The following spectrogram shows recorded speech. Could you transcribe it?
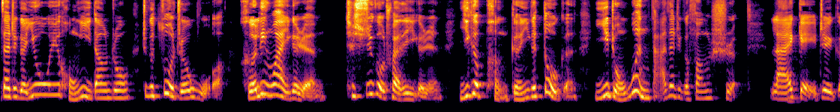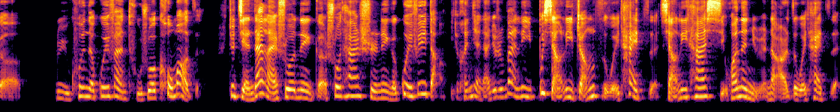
在这个《幽微弘毅》当中，这个作者我和另外一个人是虚构出来的一个人，一个捧哏，一个逗哏，以一种问答的这个方式来给这个吕坤的规范图说扣帽子。就简单来说，那个说他是那个贵妃党，就很简单，就是万历不想立长子为太子，想立他喜欢的女人的儿子为太子，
